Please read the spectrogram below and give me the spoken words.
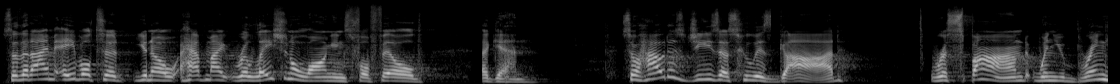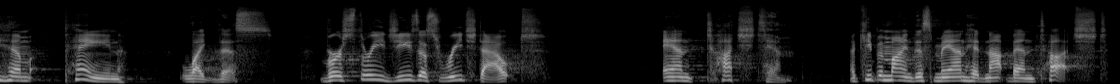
so that I'm able to, you know, have my relational longings fulfilled again. So, how does Jesus, who is God, respond when you bring him pain like this? Verse 3 Jesus reached out and touched him. Now, keep in mind, this man had not been touched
